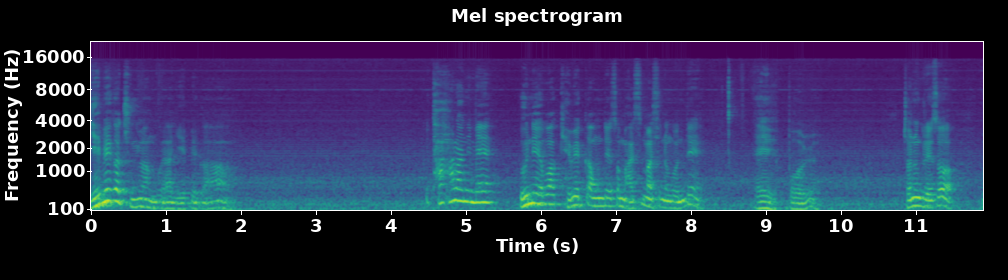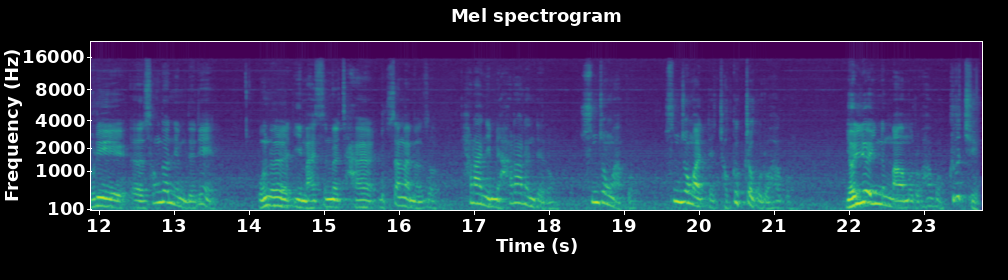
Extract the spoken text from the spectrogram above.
예배가 중요한 거야. 예배가 다 하나님의 은혜와 계획 가운데서 말씀하시는 건데 에이 뭘. 저는 그래서 우리 어, 성도님들이 오늘 이 말씀을 잘 묵상하면서 하나님이 하라는 대로 순종하고 순종할 때 적극적으로 하고 열려 있는 마음으로 하고 그렇지.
